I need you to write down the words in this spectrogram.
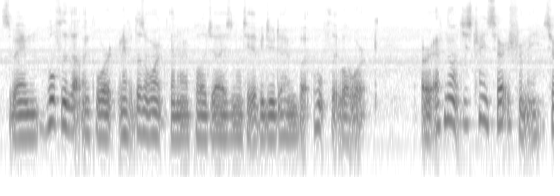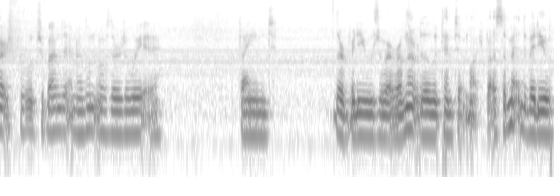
So um, hopefully that link will work, and if it doesn't work, then I apologise and I'll take the video down. But hopefully it will work. Or if not, just try and search for me. Search for Ultra Bandit, and I don't know if there's a way to find their videos or whatever. I've not really looked into it much, but I submitted the video.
